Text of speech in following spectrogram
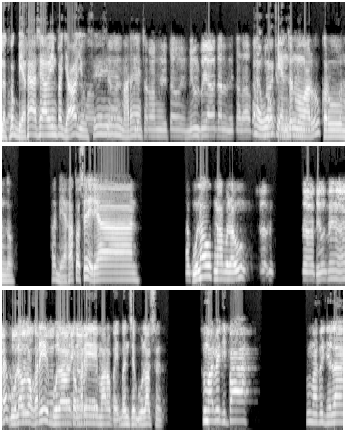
લગભગ બેઠા હશે આવીને પછી જવા જેવું છે. મારે ટેન્શનમાં મારું બેઠા તો છે હિર્યાન. બોલાવું ના બોલાવું? તો બોલાવું તો ખરી બોલાવે તો ખરી. મારો ભાઈબંધ છે બોલાવશે. શું મારે ભાઈ દીપા? શું મારે ભાઈ જેલા?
